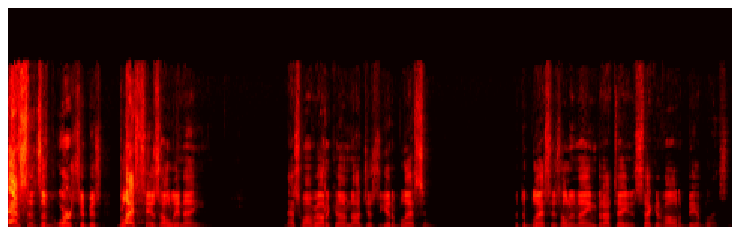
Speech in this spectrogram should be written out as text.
essence of worship is Bless his holy name. That's why we ought to come, not just to get a blessing, but to bless his holy name. But I tell you, second of all, to be a blessing.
